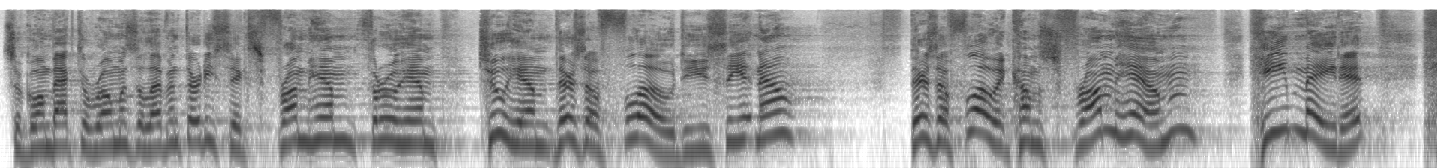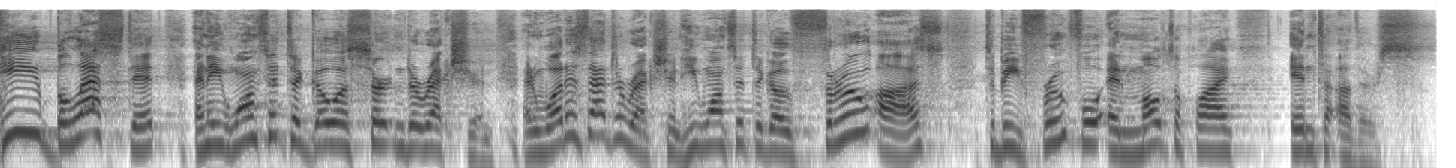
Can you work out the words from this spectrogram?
So going back to Romans 11 36, from him, through him, to him, there's a flow. Do you see it now? There's a flow. It comes from him. He made it. He blessed it and he wants it to go a certain direction. And what is that direction? He wants it to go through us to be fruitful and multiply into others.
